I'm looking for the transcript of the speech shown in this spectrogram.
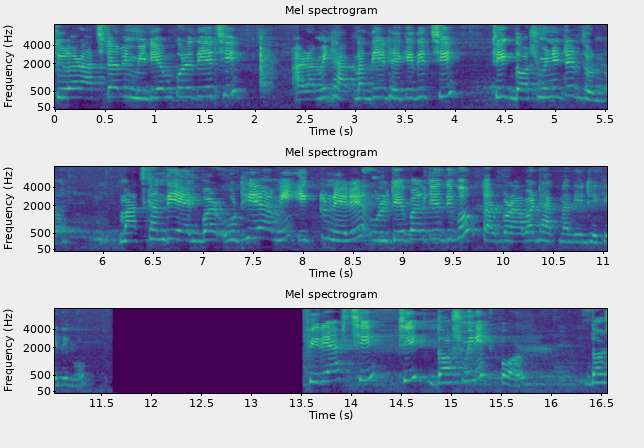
চুলার আঁচটা আমি মিডিয়াম করে দিয়েছি আর আমি ঢাকনা দিয়ে ঢেকে দিচ্ছি ঠিক দশ মিনিটের জন্য। মাঝখান দিয়ে একবার উঠিয়ে আমি একটু নেড়ে উল্টিয়ে পাল্টিয়ে দিব, তারপর আবার ঢাকনা দিয়ে ঢেকে দিব। ফিরে আসছি ঠিক দশ মিনিট পর। দশ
